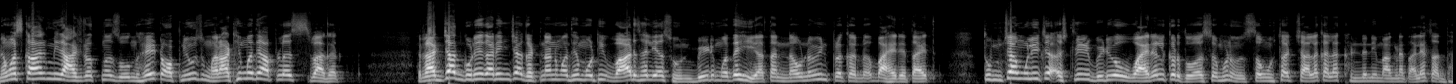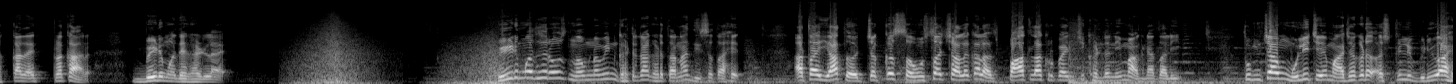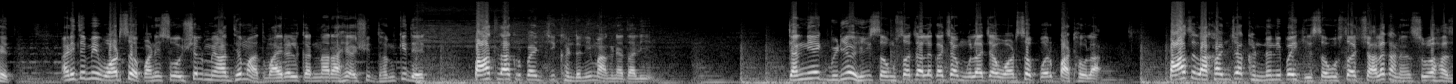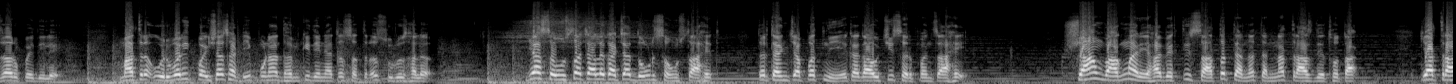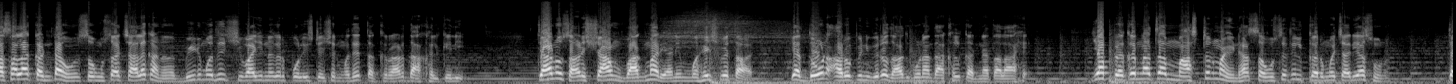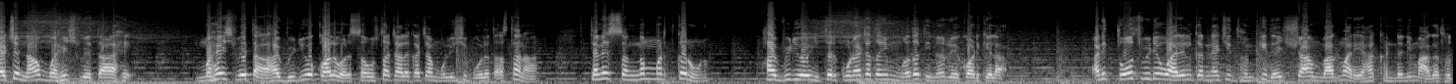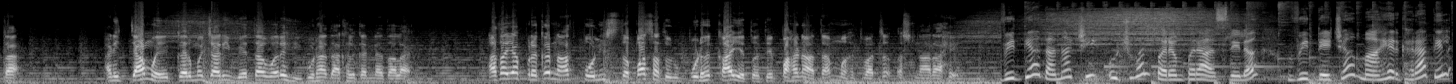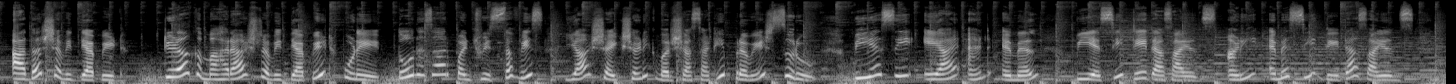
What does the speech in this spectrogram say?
नमस्कार मी Rajratna Jondhale top news मराठीमध्ये आपलं स्वागत. राज्यात गुन्हेगारींच्या घटनांमध्ये मोठी वाढ झाली असून बीडमध्येही आता नवनवीन प्रकरणं बाहेर येत आहेत. तुमच्या मुलीचे अश्लील व्हिडिओ व्हायरल करतो असं म्हणून संस्था चालकाला खंडणी मागण्यात आल्याचा धक्कादायक प्रकार बीडमध्ये घडलाय. बीडमध्ये रोज नवनवीन घटना घडताना दिसत आहेत. आता यात चक्क संस्था चालकालाच पाच लाख रुपयांची खंडणी मागण्यात आली. तुमच्या मुलीचे माझ्याकडे अश्लील व्हिडिओ आहेत. आणि ते मी व्हॉट्सअप आणि सोशल माध्यमात व्हायरल करणार आहे अशी धमकी देत पाच लाख रुपयांची खंडणी मागण्यात आली. त्यांनी एक व्हिडिओही संस्था चालकाच्या मुलाच्या व्हॉट्सअपवर पाठवला. पाच लाखांच्या खंडणीपैकी संस्था चालकानं सोळा हजार रुपये दिले. मात्र उर्वरित पैशासाठी पुन्हा धमकी देण्याचं सत्र सुरू झालं. या संस्था चालकाच्या दोन संस्था आहेत तर त्यांच्या पत्नी एका गावची सरपंच आहे. श्याम वाघमारे हा व्यक्ती सातत्यानं त्यांना त्रास देत होता. या त्रासाला कंटाळून संस्था चालकानं बीडमधील शिवाजीनगर पोलीस स्टेशनमध्ये तक्रार दाखल केली. त्यानुसार श्याम वाघमारे आणि महेश वेताळ या दोन आरोपींविरोधात गुन्हा दाखल करण्यात आला आहे. या प्रकरणाचा मास्टर माइंड हा संस्थेतील कर्मचारी असून त्याचे नाव महेश वेताळ आहे. महेश वेताळ हा व्हिडिओ कॉलवर संस्था चालकाच्या मुलीशी बोलत असताना त्याने संगमत करून हा व्हिडिओ इतर कोणाच्या तरी मदतीनं रेकॉर्ड केला. आणि तोच व्हिडिओ व्हायरल करण्याची धमकी देत श्याम वाघमारे हा खंडणी मागत होता. आणि त्यामुळे कर्मचारी वेतावरही गुन्हा दाखल करण्यात आलाय. आता या प्रकरणात पोलीस तपासातून पुढे काय येतं ते पाहणं आता महत्वाचं असणार आहे. विद्यादानाची उज्ज्वल परंपरा असलेलं विद्येच्या माहेर घरातील आदर्श विद्यापीठ टिळक महाराष्ट्र विद्यापीठ पुणे. दोन हजार पंचवीस सव्वीस या शैक्षणिक वर्षासाठी प्रवेश सुरू. B S C A I and M L B S C data science आणि M S C data science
